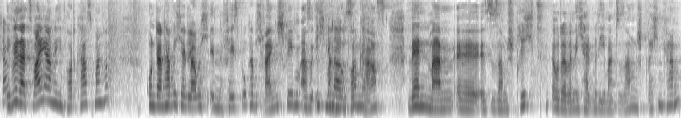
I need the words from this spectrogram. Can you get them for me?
klar. Ich will seit zwei Jahren einen Podcast machen. Und dann habe ich ja, glaube ich, in Facebook habe ich reingeschrieben, also ich mache genau, nur Podcast, wenn man äh, zusammen spricht oder wenn ich halt mit jemandem zusammen sprechen kann.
